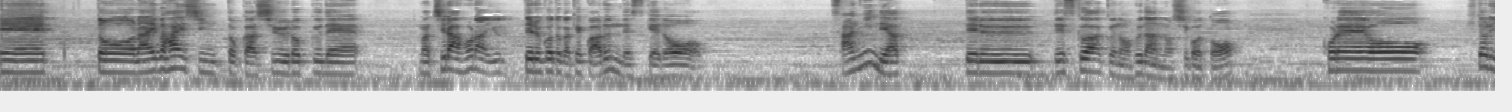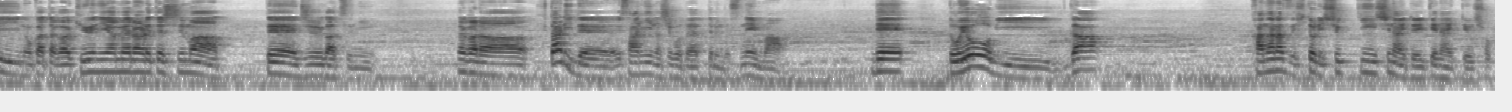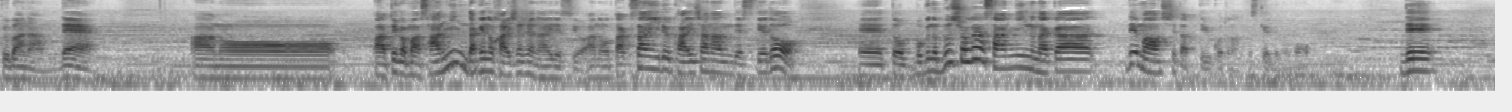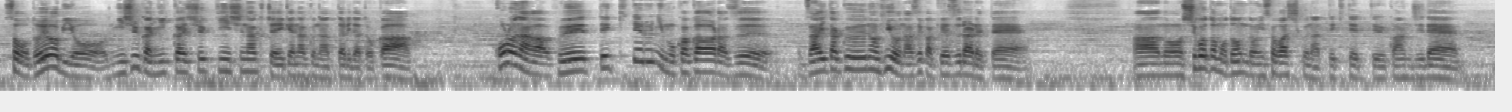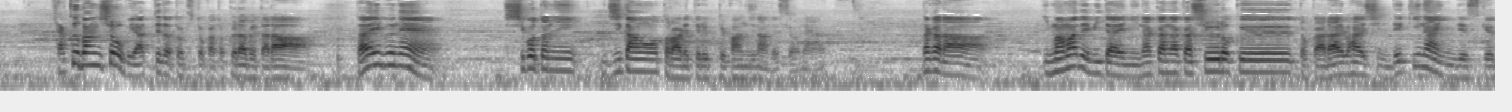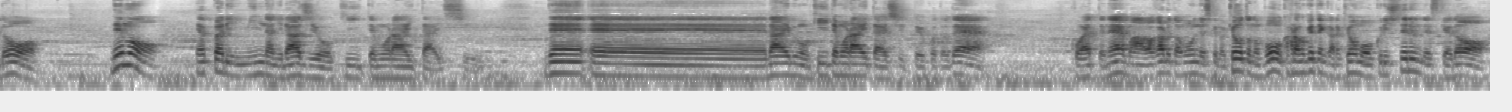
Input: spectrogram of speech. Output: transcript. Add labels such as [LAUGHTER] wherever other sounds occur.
えー、っとライブ配信とか収録でまあちらほら言ってることが結構あるんですけど3人でやってるデスクワークの普段の仕事これを1人の方が急に辞められてしまって10月に。だから2人で3人の仕事やってるんですね今。で土曜日が必ず1人出勤しないといけないっていう職場なんであのー、あていうかまあ3人だけの会社じゃないですよ。あのたくさんいる会社なんですけど、えーと、僕の部署が3人の中で回してたっていうことなんですけれども。でそう土曜日を2週間に1回出勤しなくちゃいけなくなったりだとかコロナが増えてきてるにもかかわらず在宅の日をなぜか削られてあの仕事もどんどん忙しくなってきてっていう感じで100番勝負やってた時とかと比べたらだいぶね仕事に時間を取られてるっていう感じなんですよね。だから今までみたいになかなか収録とかライブ配信できないんですけどでもやっぱりみんなにラジオを聴いてもらいたいしで、えー、ライブも聴いてもらいたいしということでこうやってねまあわかると思うんですけど京都の某カラオケ店から今日もお送りしてるんですけど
